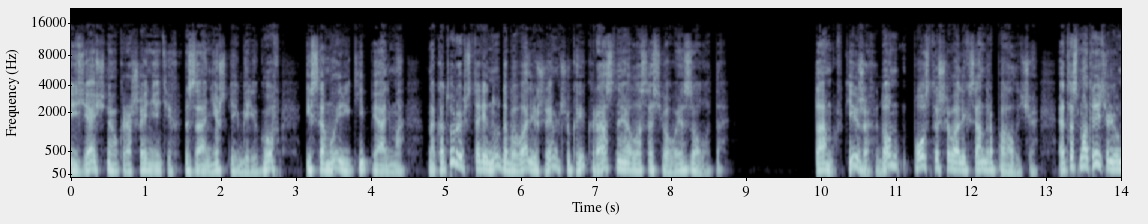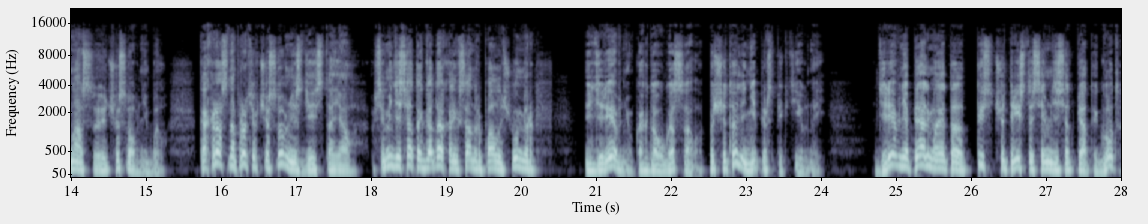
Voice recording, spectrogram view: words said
изящное украшение этих заонежских берегов и самой реки Пяльма, на которой в старину добывали жемчуг и красное лососевое золото. Там, в Кижах, дом Постышева Александра Павловича. Это смотритель у нас э, часовни был. Как раз напротив часовни здесь стоял. В 70-х годах Александр Павлович умер, и деревню, когда угасала, посчитали неперспективной. Деревня Пяльма — это 1375 год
